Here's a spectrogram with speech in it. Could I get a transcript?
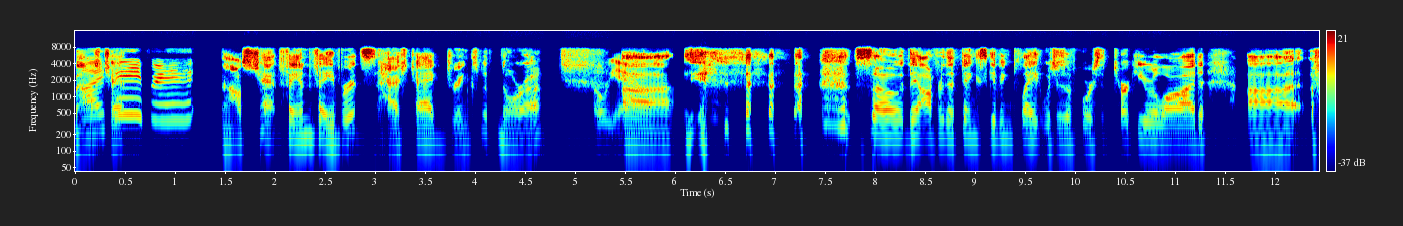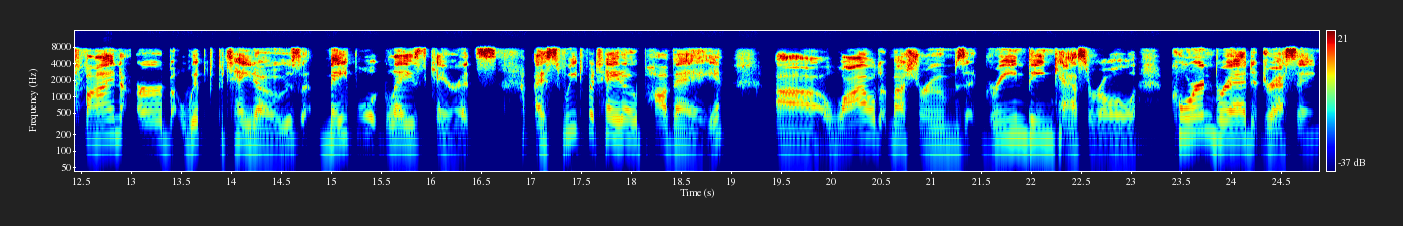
Mouse My Chat, favorite. Mouse Chat fan favorites. Hashtag drinks with Nora. Oh yeah. Uh, so they offer the Thanksgiving plate, which is of course a turkey roulade, uh, fine herb whipped potatoes, maple glazed carrots, a sweet potato pave, uh, wild mushrooms, green bean casserole, cornbread dressing,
